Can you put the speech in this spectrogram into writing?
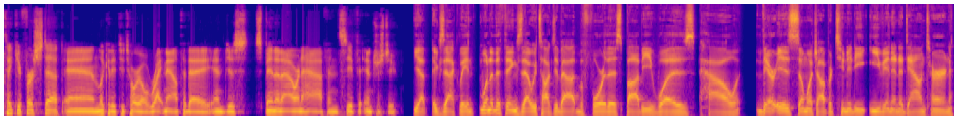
take your first step and look at a tutorial right now today and just spend an hour and a half and see if it interests you. Yep, exactly. And one of the things that we talked about before this, Bobby, was how there is so much opportunity even in a downturn.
